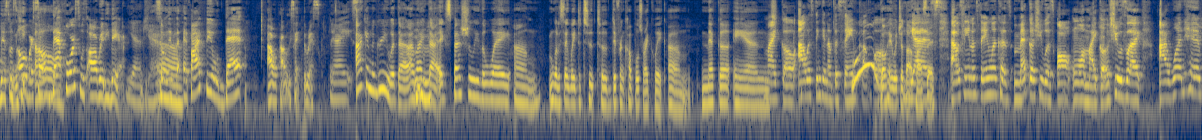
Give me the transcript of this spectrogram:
this was oh. over. So oh. that force was already there. Yeah. So if, if I feel that, I would probably take the risk. Right. I can agree with that. I like that, especially the way um, I'm going to segue to, to to different couples right quick. Um, Mecca and Michael. I was thinking of the same couple. Go ahead with your thought process. I was thinking of the same one because Mecca, she was all on Michael. She was like, I want him.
